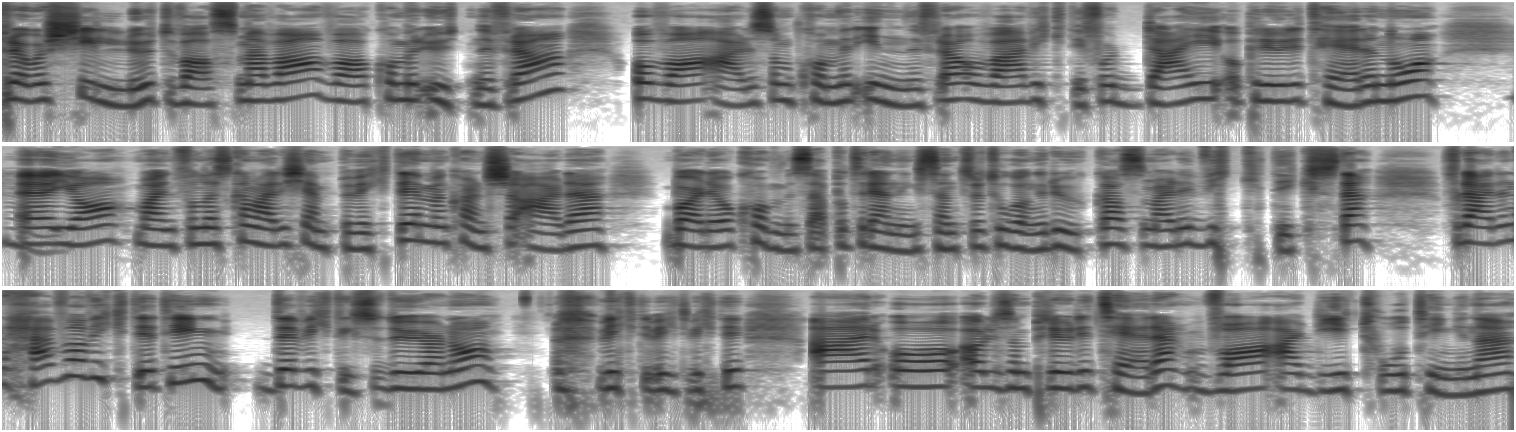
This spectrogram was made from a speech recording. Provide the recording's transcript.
prøve å skille ut hva som er hva, hva kommer utenfra, og hva er det som kommer innenfra, og hva er viktig for deg å prioritere nå. Mm. Eh, ja, mindfulness kan være kjempeviktig, men kanskje er det bare det å komme seg på treningssenteret to ganger i uka som er det viktigste. For det er en haug av viktige ting. Det viktigste du gjør nå, viktig, viktig, viktig, er å, å liksom prioritere. Hva er de to tingene,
